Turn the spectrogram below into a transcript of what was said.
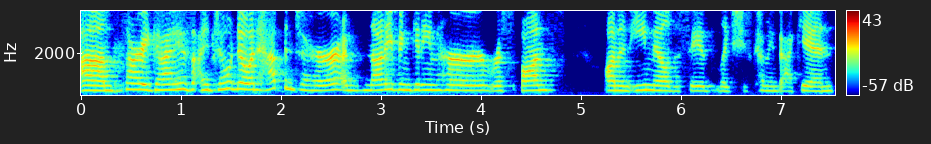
um, sorry, guys. I don't know what happened to her. I'm not even getting her response on an email to say like she's coming back in.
